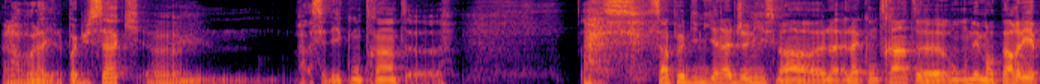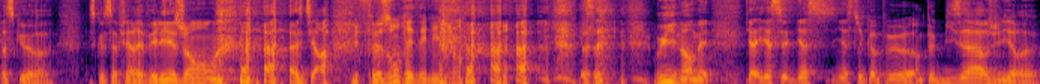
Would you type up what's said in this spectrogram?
Alors voilà, il y a le poids du sac. c'est des contraintes. C'est un peu d'Indiana Jonisme. Hein. La, contrainte, euh, on aime en parler parce que, euh, parce que ça fait rêver les gens. Ah, mais faisons rêver les gens. oui, non, mais il y a, ce truc un peu, un peu bizarre. Je veux dire, euh,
